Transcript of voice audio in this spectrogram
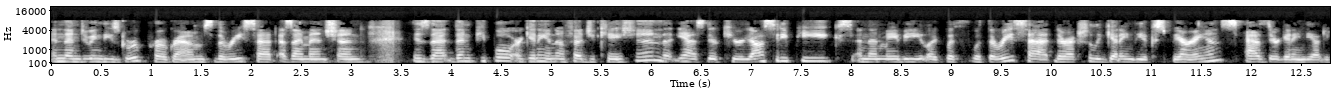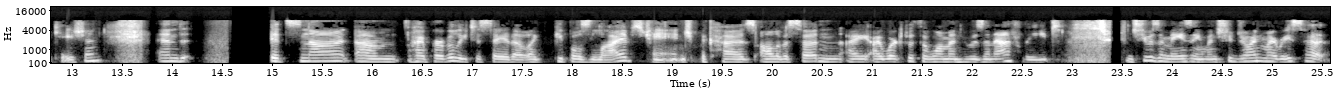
and then doing these group programs the reset as i mentioned is that then people are getting enough education that yes their curiosity peaks and then maybe like with with the reset they're actually getting the experience as they're getting the education. And it's not um, hyperbole to say that like people's lives change because all of a sudden I, I worked with a woman who was an athlete and she was amazing. When she joined my reset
